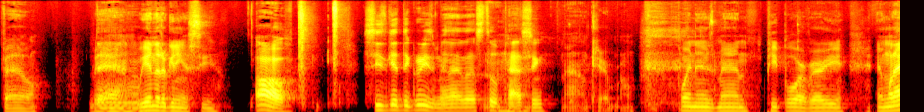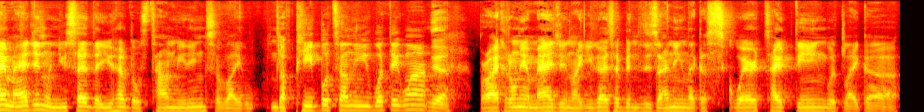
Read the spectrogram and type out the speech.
Fell. Damn. Damn. We ended up getting a C. Oh, C's get degrees, man. That- That's Mm-hmm. still passing. I don't care, bro. Point is, man, people are very. And when I imagine when you said that you have those town meetings of like the people telling you what they want, yeah. bro, I could only imagine like you guys have been designing like a square type thing with like a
